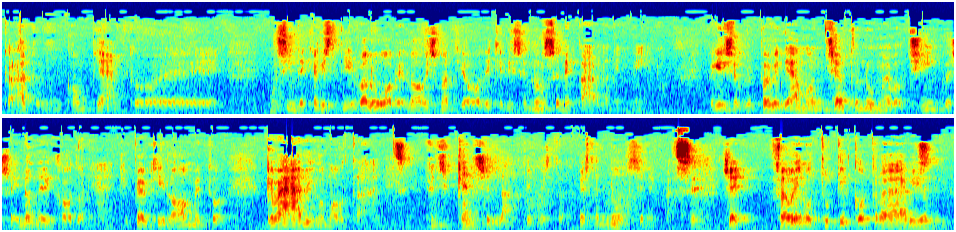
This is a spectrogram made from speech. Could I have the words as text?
tra l'altro un compianto, eh, un sindacalista di valore, Loris Mattioli, che disse non se ne parla nemmeno, perché dice prevediamo un certo numero, 5, 6, non mi ricordo neanche, per chilometro, gravi o mortali. Sì. Dice, cancellate questa, questa non se ne parla. Sì. Cioè faremo tutto il contrario. Sì.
